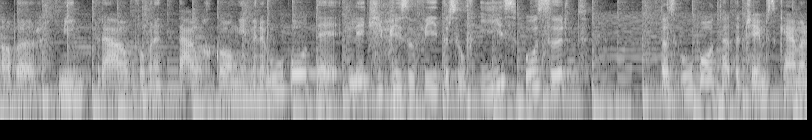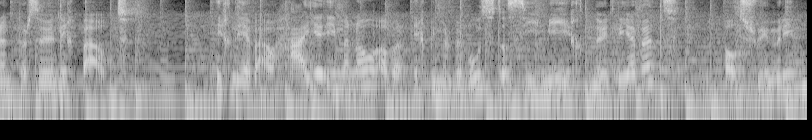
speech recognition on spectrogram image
aber mein Traum von einem Tauchgang in einem U-Boot, lege ich bis auf Eis, ausser das U-Boot hat James Cameron persönlich gebaut. Ich liebe auch Haie immer noch, aber ich bin mir bewusst, dass sie mich nicht lieben. Als Schwimmerin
